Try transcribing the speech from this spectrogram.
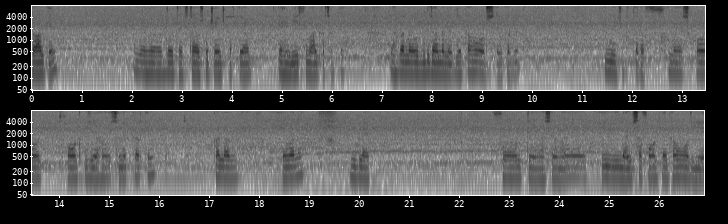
डाल के जो टेक्स्ट है उसको चेंज करके आप कहीं भी इस्तेमाल कर सकते हैं। यहाँ पर मैं उर्दू डिज़ाइनर लिख देता हूँ और सेव कर देता हूँ। नीचे की तरफ़ मैं इसको फ़ॉन्ट यहाँ सेलेक्ट करके कलर ये वाला? ब्लैक फ़ॉन्ट से मैं कोई लाइट सा फ़ॉन्ट लेता हूँ और ये।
